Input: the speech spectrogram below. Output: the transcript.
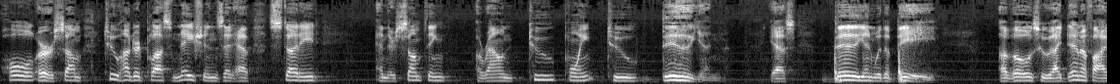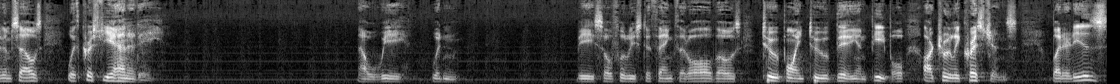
whole earth, some 200 plus nations that have studied, and there's something around 2.2 billion, yes, billion with a B, of those who identify themselves with Christianity. Now, we wouldn't be so foolish to think that all those 2.2 billion people are truly Christians. But it is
